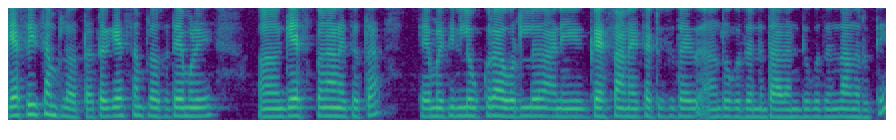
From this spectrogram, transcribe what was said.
गॅसही संपला होता. तर गॅस संपला होता त्यामुळे गॅस पण आणायचा होता. त्यामुळे तिने लवकर आवरलं आणि गॅस आणायसाठी सुद्धा दोघंजणं दादा आणि दोघंजणं जाणार होते.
